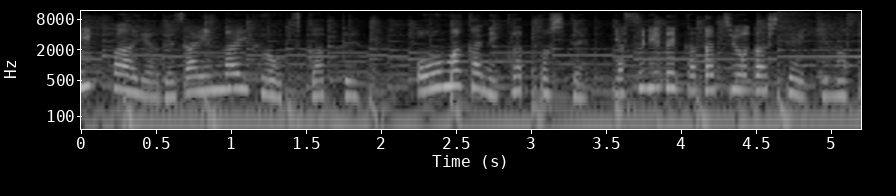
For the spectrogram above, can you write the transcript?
ニッパーやデザインナイフを使って大まかにカットしてヤスリで形を出していきます。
